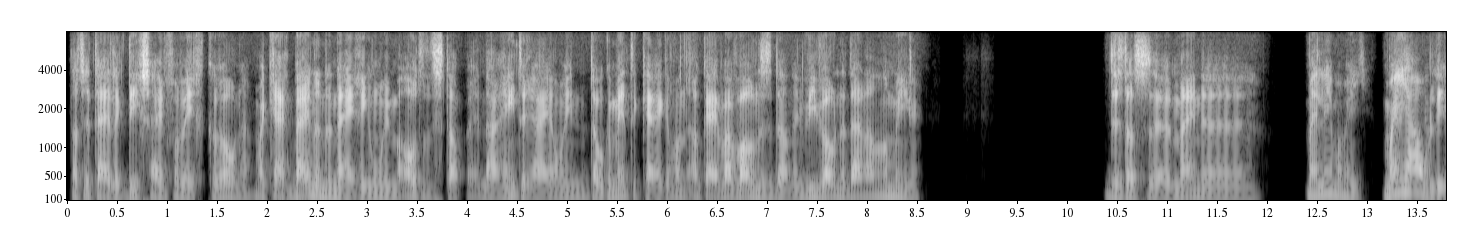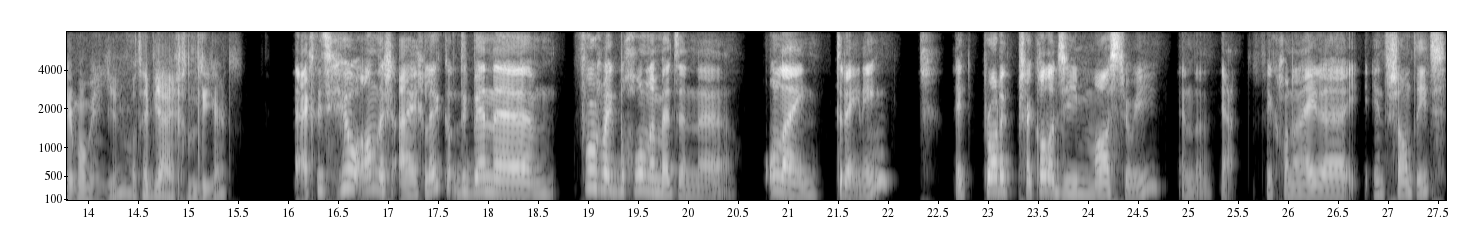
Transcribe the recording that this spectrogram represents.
dat ze tijdelijk dicht zijn vanwege corona. Maar ik krijg bijna de neiging om in mijn auto te stappen en daarheen te rijden. Om in het document te kijken van oké, waar wonen ze dan? En wie wonen daar dan nog meer? Dus dat is uh, mijn, uh, mijn leermomentje. Maar jouw leermomentje, wat heb jij geleerd? Echt iets heel anders eigenlijk. Want ik ben uh, vorige week begonnen met een online training. Het heet Product Psychology Mastery. En ja, vind ik gewoon een hele interessant iets.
